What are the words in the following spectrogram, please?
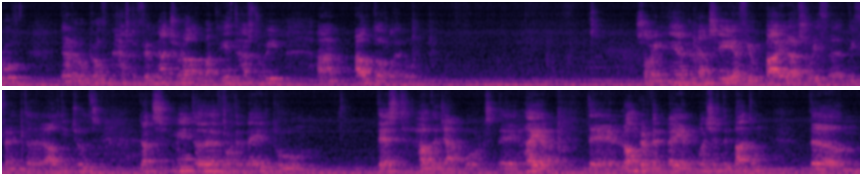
roof. The roof has to feel natural, but it has to be an outdoor level. So in here you can see a few pillars with uh, different uh, altitudes that's meant uh, for the player to test how the jump works. The higher, the longer the player pushes the button, the, um,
